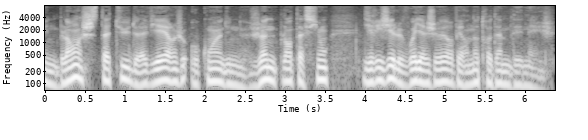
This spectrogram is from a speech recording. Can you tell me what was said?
Une blanche statue de la Vierge au coin d'une jeune plantation dirigeait le voyageur vers Notre-Dame-des-Neiges.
